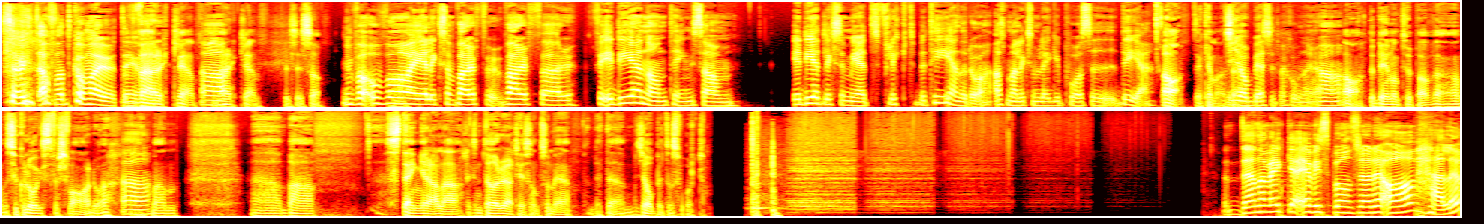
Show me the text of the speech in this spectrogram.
som inte har fått komma ut. ungefär. verkligen. Ja. verkligen. Precis så. Och vad Mm. är liksom, varför, varför... För är det någonting som... Är det liksom mer ett flyktbeteende då? Att man liksom lägger på sig det Ja, det kan man i säga. jobbiga situationer? Ja. Ja, det blir någon typ av eh, psykologiskt försvar då. Ja. Att man eh, bara stänger alla liksom, dörrar till sånt som är lite jobbigt och svårt. Denna vecka är vi sponsrade av Hello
